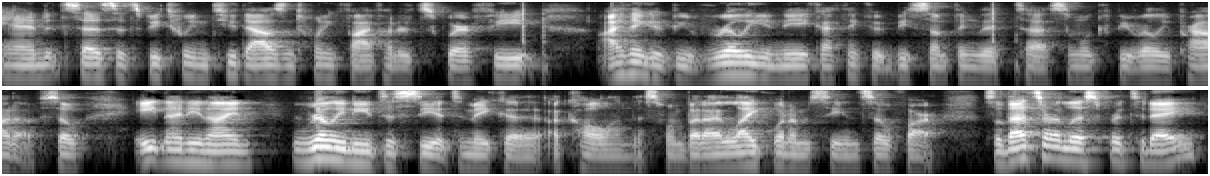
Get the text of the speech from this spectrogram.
and it says it's between 2,000 2,500 square feet. I think it'd be really unique. I think it would be something that uh, someone could be really proud of. So 899 really need to see it to make a, a, call on this one, but I like what I'm seeing so far. So that's our list for today.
